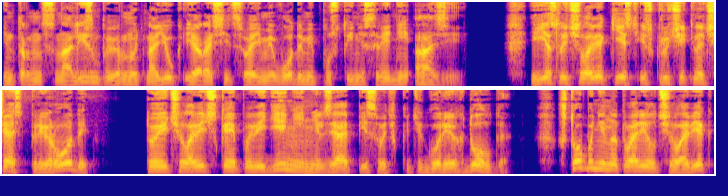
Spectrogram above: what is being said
интернационализм, повернуть на юг и оросить своими водами пустыни Средней Азии. И если человек есть исключительно часть природы, то и человеческое поведение нельзя описывать в категориях долга. Что бы ни натворил человек,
